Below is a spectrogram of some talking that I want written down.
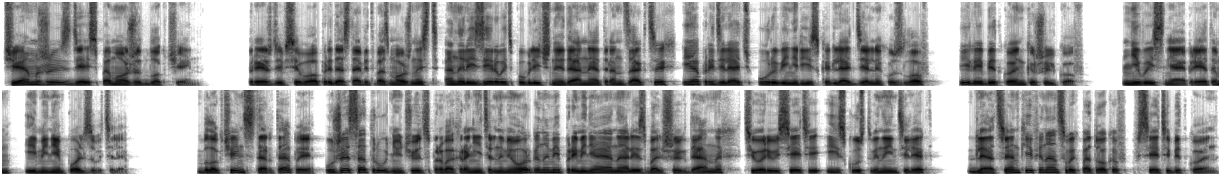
Чем же здесь поможет блокчейн? Прежде всего, предоставит возможность анализировать публичные данные о транзакциях и определять уровень риска для отдельных узлов или биткоин-кошельков, не выясняя при этом имени пользователя. Блокчейн-стартапы уже сотрудничают с правоохранительными органами, применяя анализ больших данных, теорию сети и искусственный интеллект для оценки финансовых потоков в сети биткоин.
